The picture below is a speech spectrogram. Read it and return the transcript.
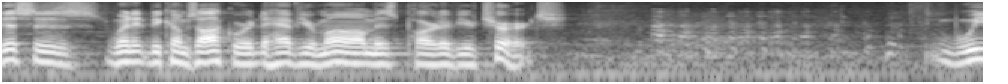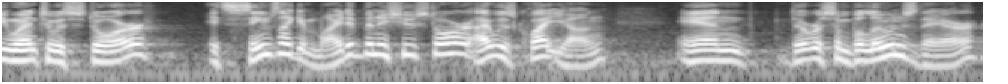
this is when it becomes awkward to have your mom as part of your church. we went to a store. It seems like it might have been a shoe store. I was quite young, and there were some balloons there.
